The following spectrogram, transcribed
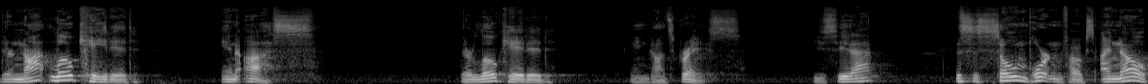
they're not located in us. They're located in God's grace. Do you see that? This is so important, folks. I know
